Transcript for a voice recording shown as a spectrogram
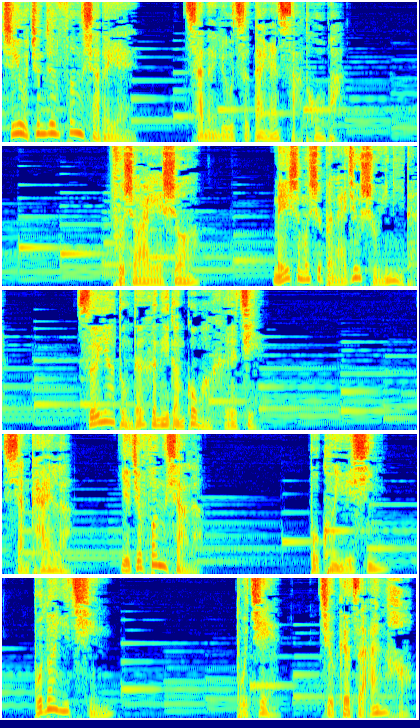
只有真正放下的人，才能如此淡然洒脱吧。傅首尔也说。没什么是本来就属于你的，所以要懂得和那段过往和解。想开了，也就放下了，不困于心，不乱于情。不见就各自安好，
